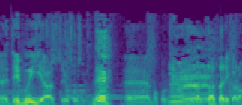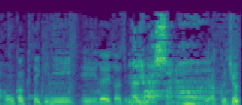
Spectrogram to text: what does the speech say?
えーデブイヤーということでね、えーまあ、この3月あたりから本格的にえーダイエット始めてましたな。約10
